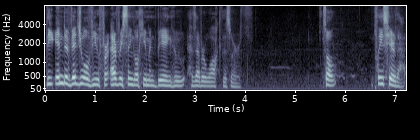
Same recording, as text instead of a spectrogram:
the individual view for every single human being who has ever walked this earth. So please hear that.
